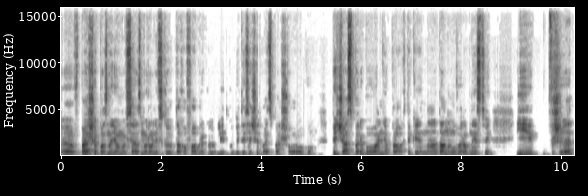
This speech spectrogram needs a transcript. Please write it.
Е, Вперше познайомився з Миронівською птахофабрикою влітку 2021 року під час перебування практики на даному виробництві і вже е,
